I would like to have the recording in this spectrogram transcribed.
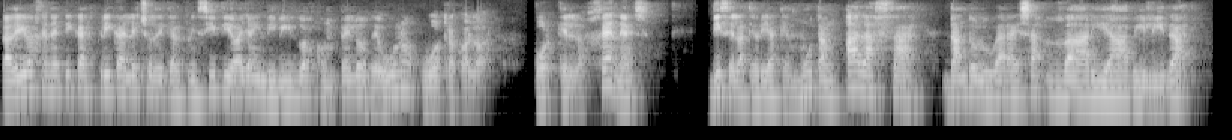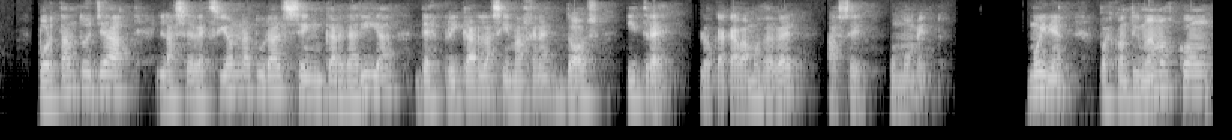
La deriva genética explica el hecho de que al principio haya individuos con pelo de uno u otro color, porque los genes, dice la teoría, que mutan al azar, dando lugar a esa variabilidad. Por tanto, ya la selección natural se encargaría de explicar las imágenes 2 y 3, lo que acabamos de ver hace un momento. Muy bien, pues continuemos con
